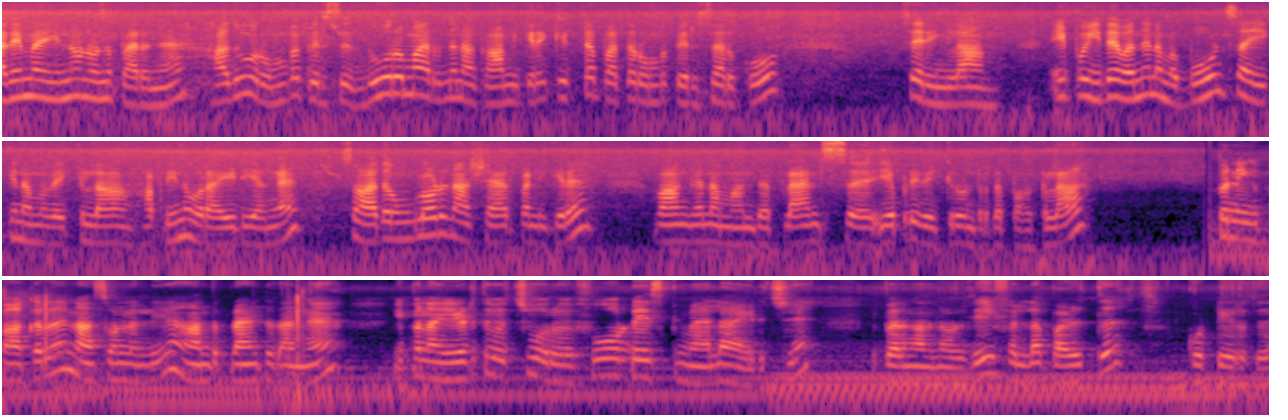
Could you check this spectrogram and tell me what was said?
அதே மாதிரி இன்னொன்று ஒன்று பாருங்கள் அதுவும் ரொம்ப பெருசு. தூரமாக இருந்து நான் காமிக்கிறேன். கிட்ட பார்த்தா ரொம்ப பெருசாக இருக்கும். சரிங்களா? இப்போ இதை வந்து நம்ம போன்சாய்க்கு நம்ம வைக்கலாம் அப்படின்னு ஒரு ஐடியாங்க. ஸோ அதை உங்களோட நான் ஷேர் பண்ணிக்கிறேன். வாங்க நம்ம அந்த பிளான்ஸ் எப்படி வைக்கிறோன்றதை பார்க்கலாம். இப்போ நீங்கள் பார்க்குறது நான் சொன்னேன் இல்லையா? அந்த பிளான்ட்டு தாங்க. இப்போ நான் எடுத்து வச்சு ஒரு ஃபோர் டேஸ்க்கு மேலே ஆயிடுச்சு. இப்போ பாருங்க அதனோட லீஃப் எல்லாம் பழுத்து கொட்டிடுது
